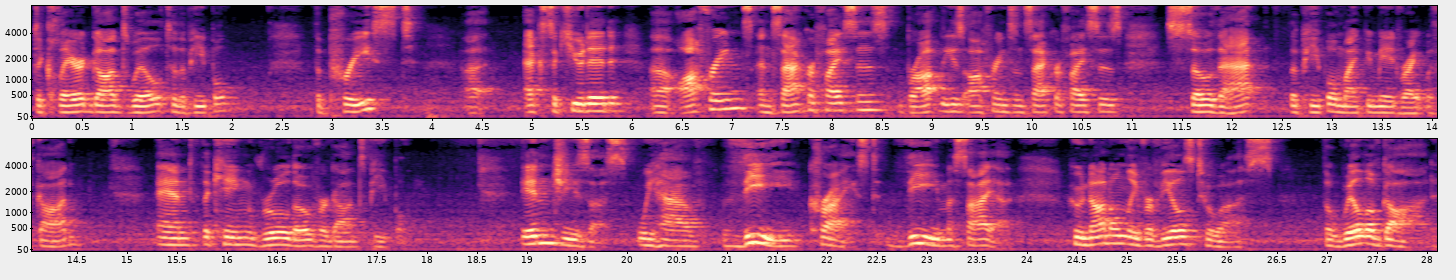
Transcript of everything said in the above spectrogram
declared God's will to the people, the priest uh, executed uh, offerings and sacrifices, brought these offerings and sacrifices so that the people might be made right with God, and the king ruled over God's people. In Jesus, we have the Christ, the Messiah, who not only reveals to us the will of God,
